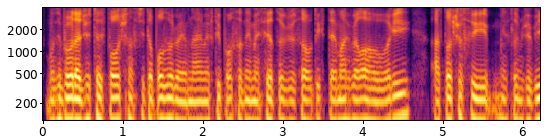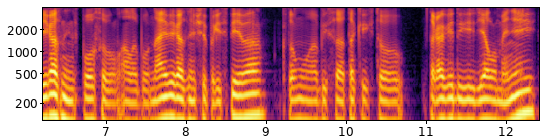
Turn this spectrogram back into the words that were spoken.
musím povedať, že v tej spoločnosti to pozorujem najmä v tých posledných mesiacoch, že sa o tých témach veľa hovorí a to, čo si myslím, že výrazným spôsobom alebo najvýraznejšie prispieva k tomu, aby sa takýchto tragédií dialo menej,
